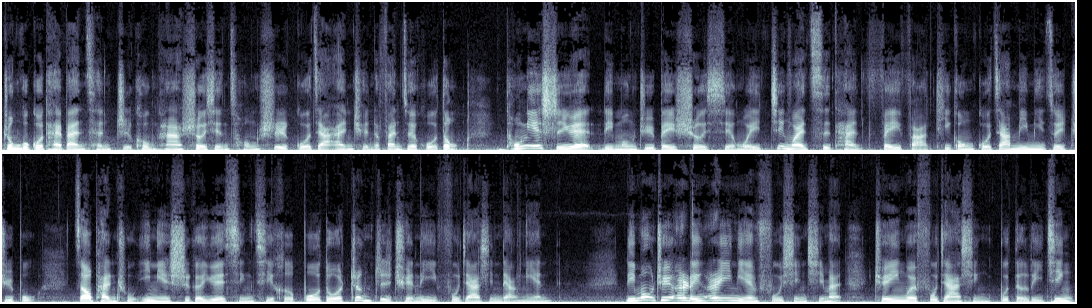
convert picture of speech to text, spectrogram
中国国台办曾指控他涉嫌从事国家安全的犯罪活动。同年十月，李梦居被涉嫌为境外刺探、非法提供国家秘密罪拘捕。遭判处一年十个月刑期和剥夺政治权利附加刑两年。李梦居二零二一年服刑期满，却因为附加刑不得离境。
